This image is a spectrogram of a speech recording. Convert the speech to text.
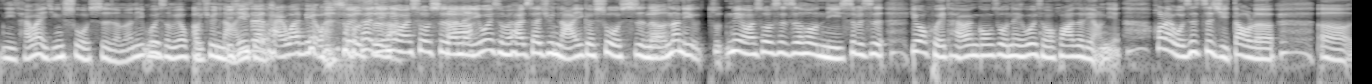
你台湾已经硕士了嘛，你为什么又回去拿？已经在台湾念完硕士，他已经念完硕士了，那你为什么还再去拿一个硕士呢？那你念完硕士之后，你是不是？又回台湾工作，那为什么花这两年？后来我是自己到了，呃，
